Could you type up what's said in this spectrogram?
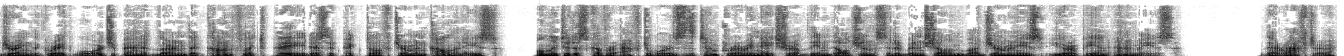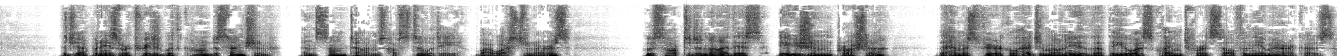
During the Great War, Japan had learned that conflict paid as it picked off German colonies, only to discover afterwards the temporary nature of the indulgence it had been shown by Germany's European enemies. Thereafter, the Japanese were treated with condescension and sometimes hostility by Westerners, who sought to deny this Asian Prussia the hemispherical hegemony that the U.S. claimed for itself in the Americas.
